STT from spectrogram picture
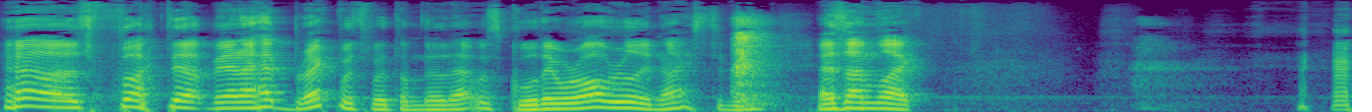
Oh, it's fucked up, man. I had breakfast with them though. That was cool. They were all really nice to me. As I'm like,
